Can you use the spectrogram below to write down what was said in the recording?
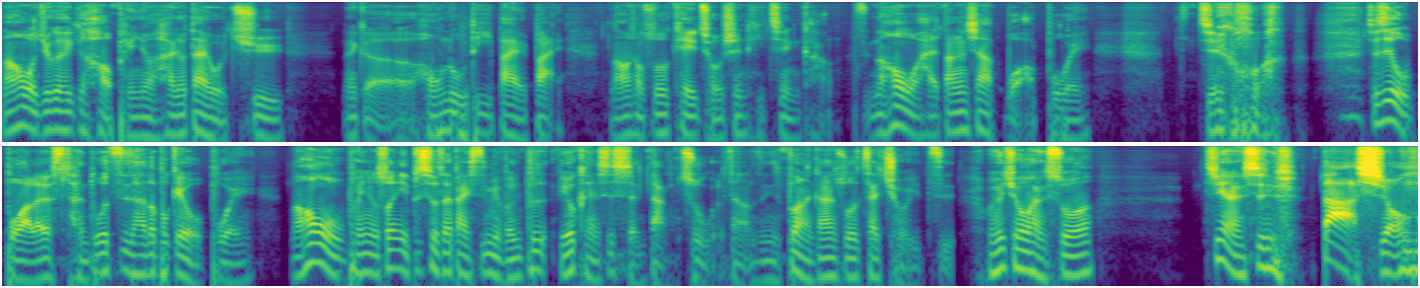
然后我就跟一个好朋友，他就带我去那个红炉地拜拜。然后想说可以求身体健康，然后我还当下拔杯，结果 就是我拔了很多次，他都不给我杯。然后我朋友说：“你不是有在拜四面佛？不是有可能是神挡住了这样子？你不然刚才说再求一次。”我就求完说：“竟然是大凶！”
